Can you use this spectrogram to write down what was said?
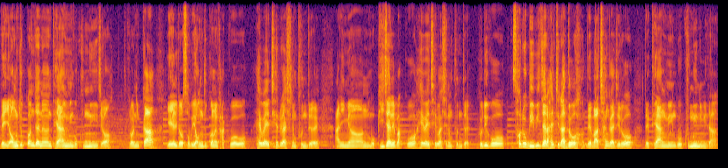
네, 영주권자는 대한민국 국민이죠. 그러니까 예를 들어서 뭐 영주권을 갖고 해외에 체류하시는 분들 아니면 뭐 비자를 받고 해외에 체류하시는 분들 그리고 서류 미비자를 할지라도 네 마찬가지로 네 대한민국 국민입니다.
